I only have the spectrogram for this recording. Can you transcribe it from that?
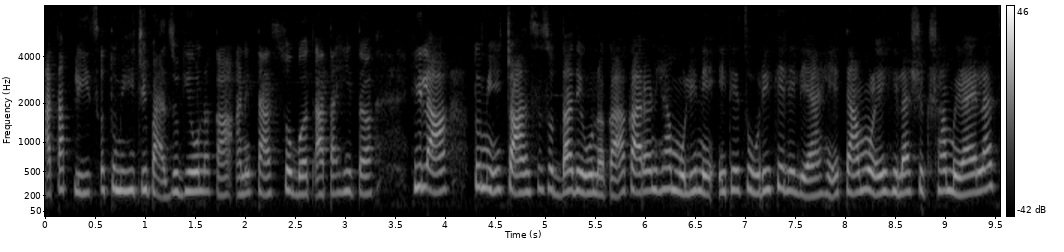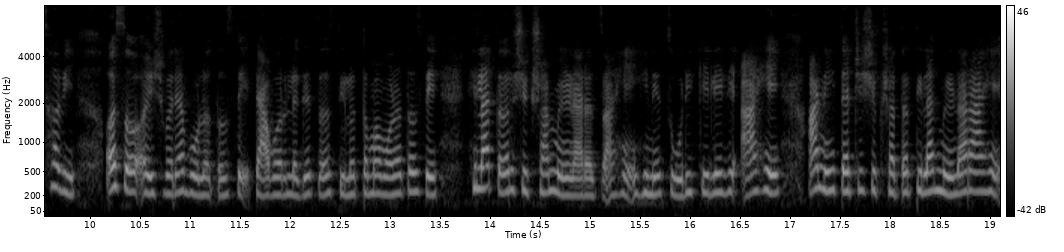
आता प्लीज तुम्ही हिची बाजू घेऊ नका आणि त्याचसोबत आता हि तर हिला तुम्ही चान्ससुद्धा देऊ नका कारण ह्या मुलीने इथे चोरी केलेली आहे त्यामुळे हिला शिक्षा मिळायलाच हवी असं ऐश्वर्या बोलत असते. त्यावर लगेचच तिलोत्तमा म्हणत असते हिला तर शिक्षा मिळणारच आहे हिने चोरी केलेली आहे आणि त्याची शिक्षा तर तिला मिळणार आहे.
